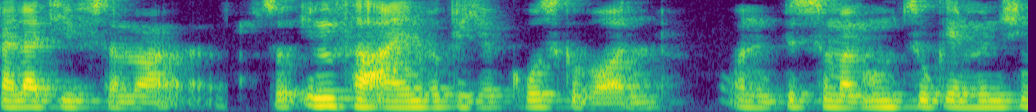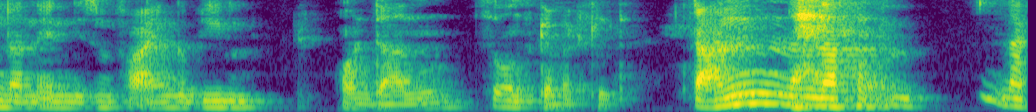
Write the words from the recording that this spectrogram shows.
relativ, sagen wir, so im Verein wirklich groß geworden und bis zu meinem Umzug in München dann in diesem Verein geblieben. Und dann zu uns gewechselt. Dann nach einer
